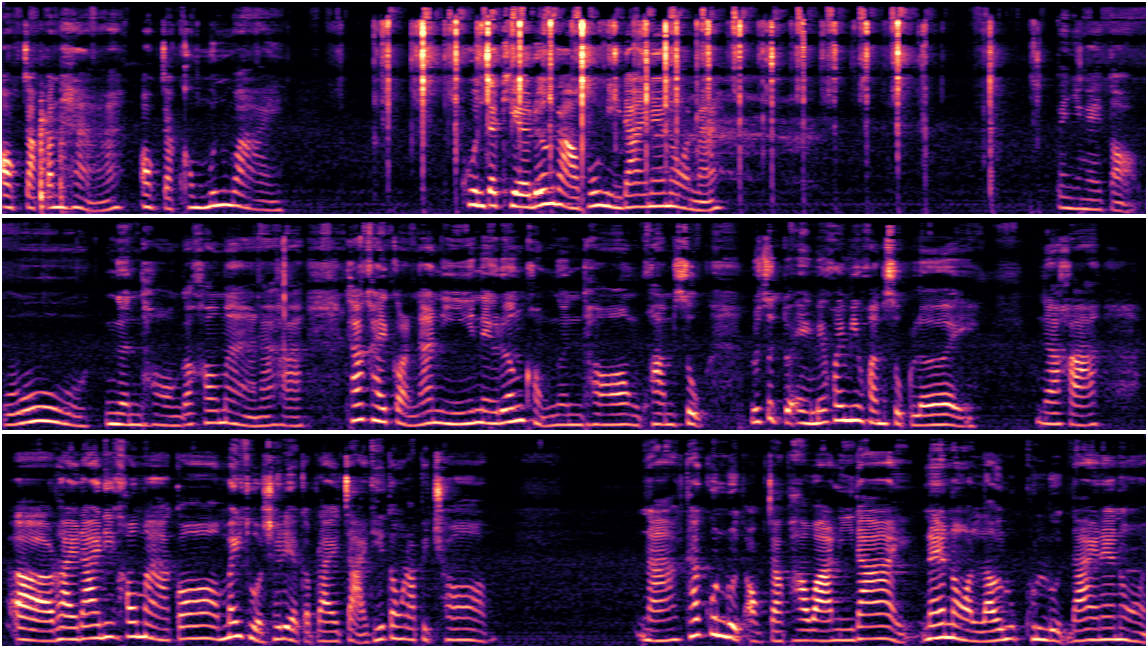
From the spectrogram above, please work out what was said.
ออกจากปัญหาออกจากความวุ่นวาย คุณจะเคลียร์เรื่องราวพวกนี้ได้แน่นอนนะ เป็นยังไงต่ออู้เงินทองก็เข้ามานะคะ ถ้าใครก่อนหน้านี้ในเรื่องของเงินทอง ความสุข รู้สึกตัวเองไม่ค่อยมีความสุขเลยนะคะรายได้ที่เข้ามาก็ไม่ถั่วเฉลี่ยกับรายจ่ายที่ต้องรับผิดชอบนะถ้าคุณหลุดออกจากภาวะนี้ได้แน่นอนแล้วคุณหลุดได้แน่นอน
